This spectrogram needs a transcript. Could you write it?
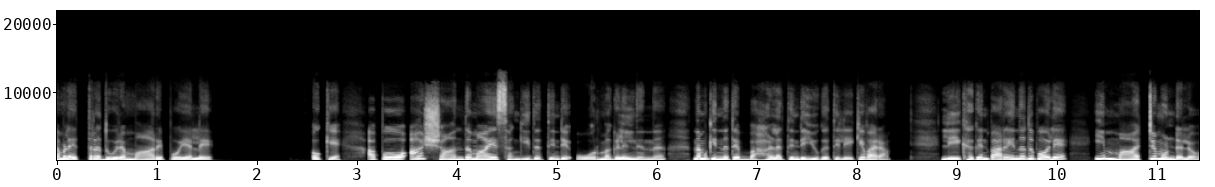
നമ്മൾ എത്ര ദൂരം മാറിപ്പോയല്ലേ? ഓക്കെ അപ്പോ ആ ശാന്തമായ സംഗീതത്തിന്റെ ഓർമ്മകളിൽ നിന്ന് നമുക്ക് ഇന്നത്തെ ബഹളത്തിന്റെ യുഗത്തിലേക്ക് വരാം. ലേഖകൻ പറയുന്നത് പോലെ ഈ മാറ്റമുണ്ടല്ലോ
